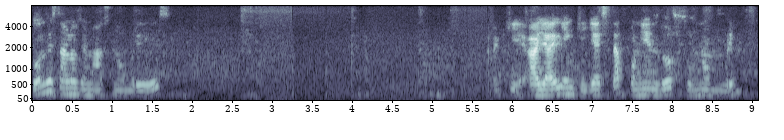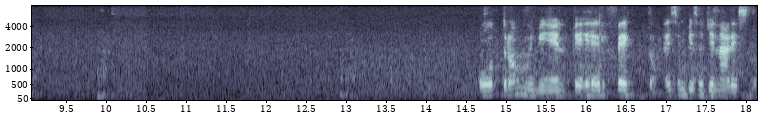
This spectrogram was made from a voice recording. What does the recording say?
¿Dónde están los demás nombres? Aquí hay alguien que ya está poniendo su nombre. otro, muy bien, perfecto. Ahí se empieza a llenar esto.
